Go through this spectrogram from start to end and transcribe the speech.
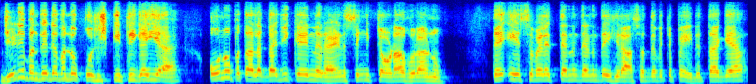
ਜਿਹੜੇ ਬੰਦੇ ਦੇ ਵੱਲੋਂ ਕੋਸ਼ਿਸ਼ ਕੀਤੀ ਗਈ ਆ, ਉਹਨੂੰ ਪਤਾ ਲੱਗਾ ਜੀ ਕਿ ਨਰਾਇਣ ਸਿੰਘ ਚੌੜਾ ਹੋਰਾਂ ਨੂੰ, ਤੇ ਇਸ ਵੇਲੇ 3 ਦਿਨ ਦੇ ਹਿਰਾਸਤ ਦੇ ਵਿੱਚ ਭੇਜ ਦਿੱਤਾ ਗਿਆ।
